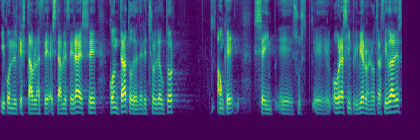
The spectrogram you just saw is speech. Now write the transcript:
y con el que establecerá ese contrato de derechos de autor, aunque eh, sus eh, obras se imprimieron en otras ciudades,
